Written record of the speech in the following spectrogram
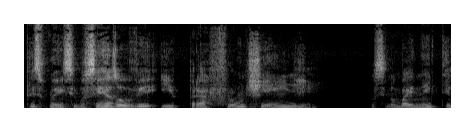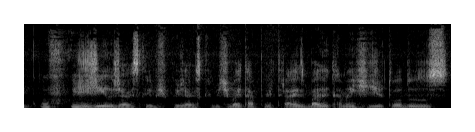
principalmente se você resolver ir para front-end, você não vai nem ter como fugir do JavaScript, porque o JavaScript vai estar por trás basicamente de todos os,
